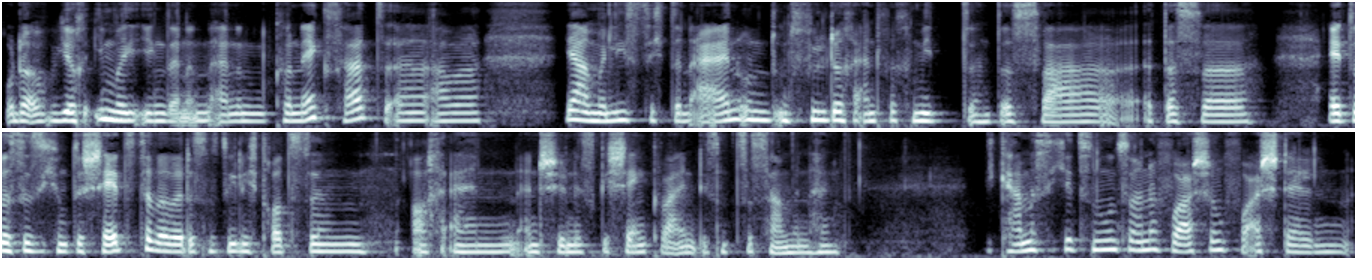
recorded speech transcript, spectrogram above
oder wie auch immer irgendeinen einen Connex hat, äh, aber ja, man liest sich dann ein und, und fühlt auch einfach mit und das war das war etwas, das ich unterschätzt habe, aber das natürlich trotzdem auch ein, ein schönes Geschenk war in diesem Zusammenhang. Wie kann man sich jetzt nun so eine Forschung vorstellen?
